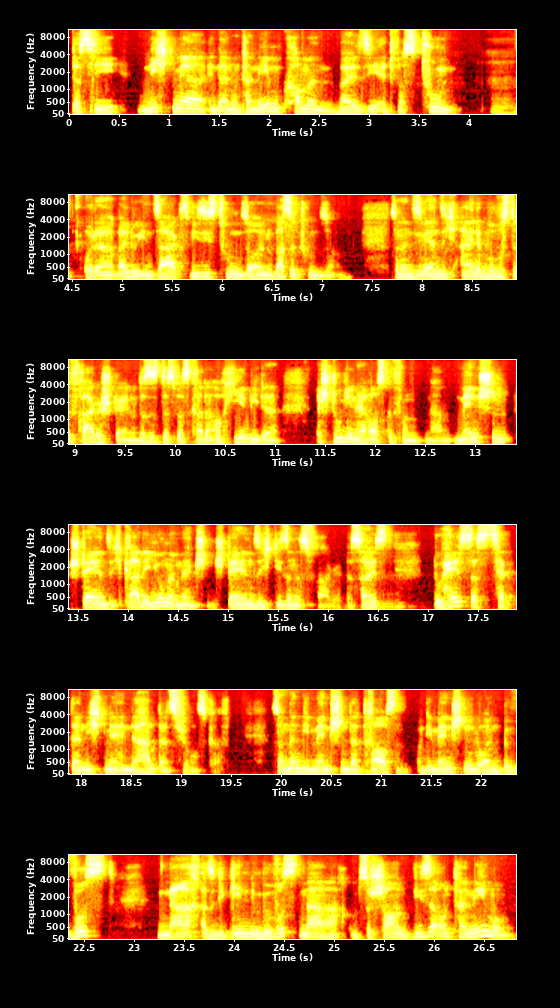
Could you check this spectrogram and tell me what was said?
dass sie nicht mehr in dein Unternehmen kommen, weil sie etwas tun mhm. oder weil du ihnen sagst, wie sie es tun sollen und was sie tun sollen, sondern sie werden sich eine bewusste Frage stellen. Und das ist das, was gerade auch hier wieder Studien herausgefunden haben. Menschen stellen sich, gerade junge Menschen stellen sich die Sinnesfrage. Das heißt, mhm. du hältst das Zepter nicht mehr in der Hand als Führungskraft, sondern die Menschen da draußen. Und die Menschen wollen bewusst nach, also die gehen dem bewusst nach, um zu schauen, dieser Unternehmung,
